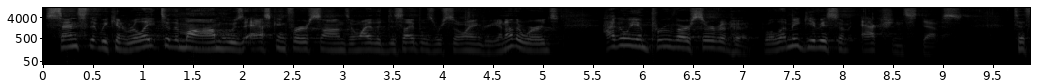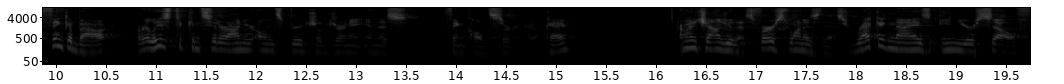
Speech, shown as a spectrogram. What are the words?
sense that we can relate to the mom who was asking for her sons and why the disciples were so angry? In other words, how can we improve our servanthood? Well, let me give you some action steps to think about, or at least to consider on your own spiritual journey in this thing called servanthood, okay? I'm going to challenge you with this. First one is this recognize in yourself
